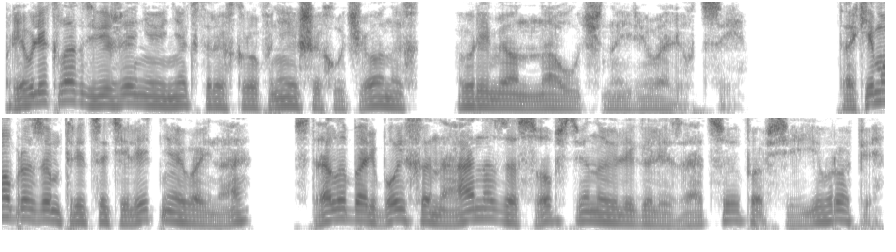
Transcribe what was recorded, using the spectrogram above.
привлекла к движению некоторых крупнейших ученых времен научной революции. Таким образом, тридцатилетняя война стала борьбой Ханаана за собственную легализацию по всей Европе.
